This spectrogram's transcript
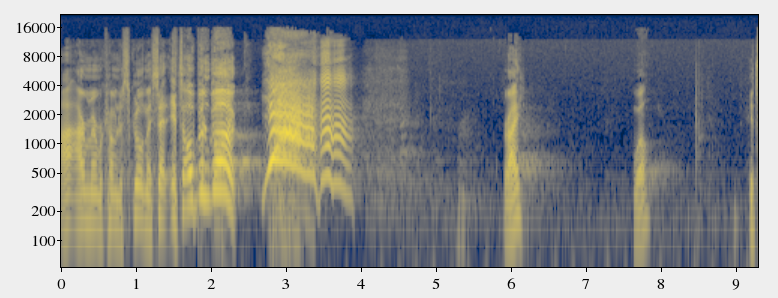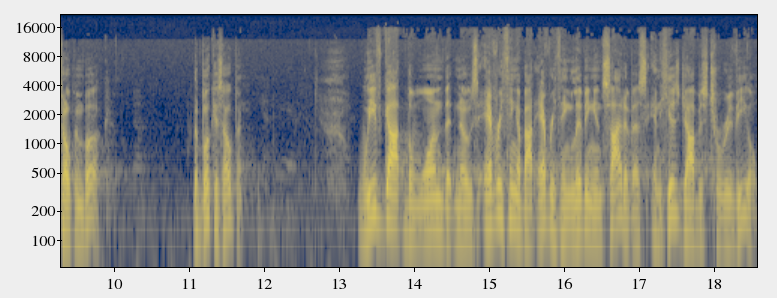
I, I remember coming to school and they said, It's open book. Yeah! right? Well, it's open book. The book is open. We've got the one that knows everything about everything living inside of us, and his job is to reveal.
